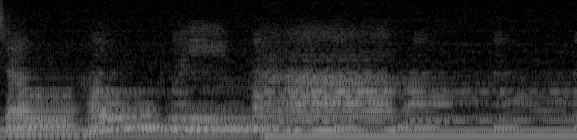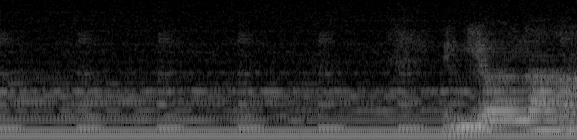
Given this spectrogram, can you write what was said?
So holy, me, Mama, in your love.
